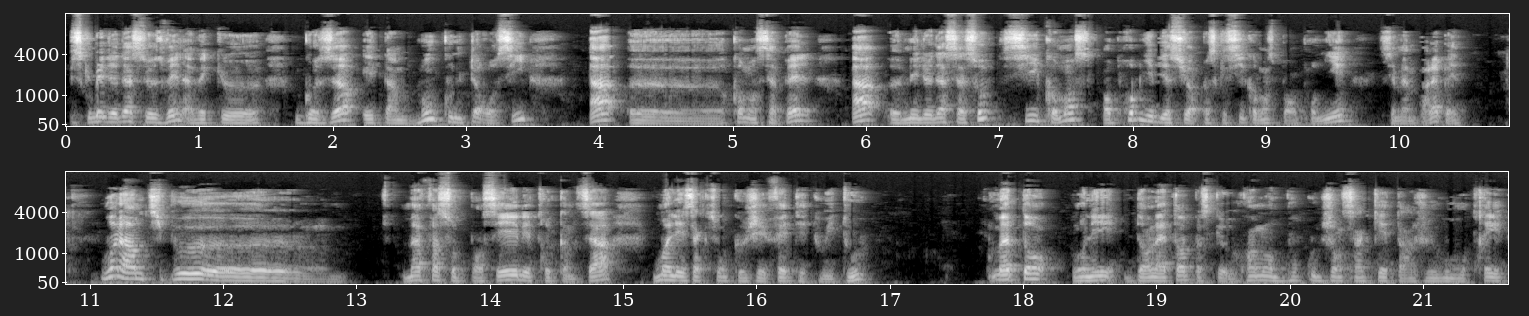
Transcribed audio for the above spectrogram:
Puisque Mélodas Vein avec euh, Gozer est un bon counter aussi à, euh, comment s'appelle, à euh, Mélodas Assault s'il commence en premier, bien sûr. Parce que s'il commence pas en premier, c'est même pas la peine. Voilà un petit peu euh, ma façon de penser, des trucs comme ça. Moi, les actions que j'ai faites et tout et tout. Maintenant, on est dans l'attente parce que vraiment beaucoup de gens s'inquiètent. Hein. Je vais vous montrer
